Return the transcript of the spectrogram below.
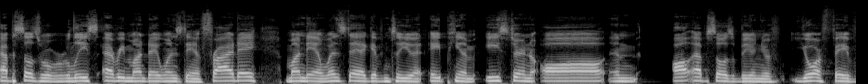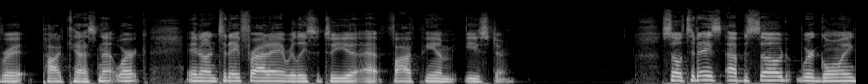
Episodes will release every Monday, Wednesday, and Friday. Monday and Wednesday, I give them to you at 8 p.m. Eastern. All and all episodes will be on your your favorite podcast network. And on today, Friday, I release it to you at 5 p.m. Eastern. So today's episode, we're going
